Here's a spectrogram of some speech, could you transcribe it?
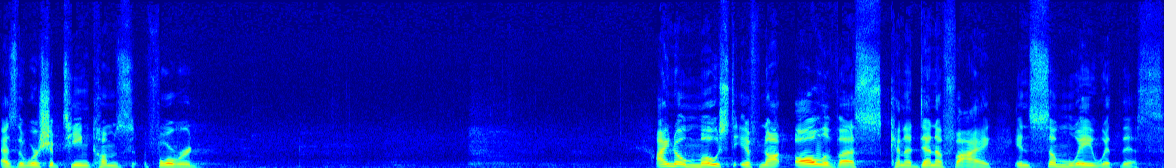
As the worship team comes forward, I know most, if not all of us, can identify in some way with this.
